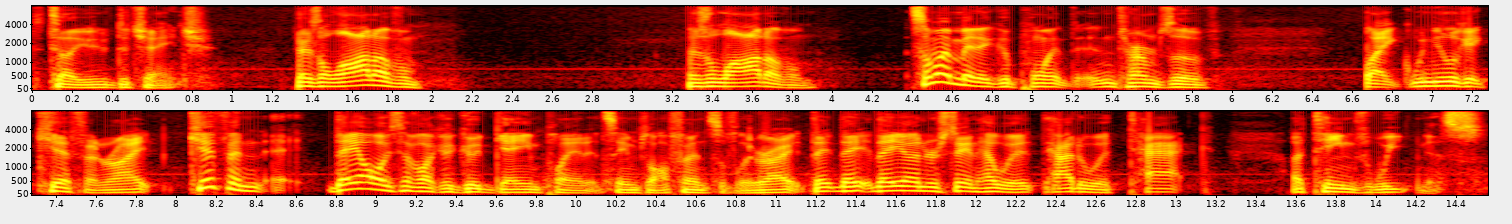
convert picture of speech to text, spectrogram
to tell you to change. There's a lot of them. There's a lot of them. Somebody made a good point in terms of, like, when you look at Kiffin, right? Kiffin, they always have like a good game plan. It seems offensively, right? They they, they understand how it, how to attack a team's weakness.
